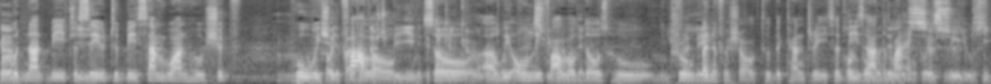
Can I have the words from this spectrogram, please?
would not be perceived to be someone who should who we should travaillait pas à l'avantage du follow. pays so uh, we only follow those who prove beneficial to the country. So these are the language we used qui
